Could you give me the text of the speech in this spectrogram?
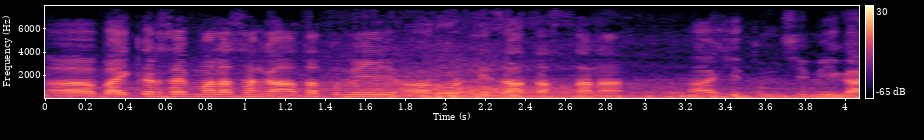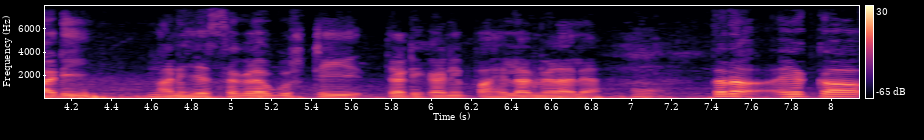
अ, साहेब मला सांगा आता तुम्ही अ, रोडनी जात असताना अ, ही तुमची मी गाडी आणि हे सगळ्या गोष्टी त्या ठिकाणी पाहायला मिळाल्या. हां. तर एक अ,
